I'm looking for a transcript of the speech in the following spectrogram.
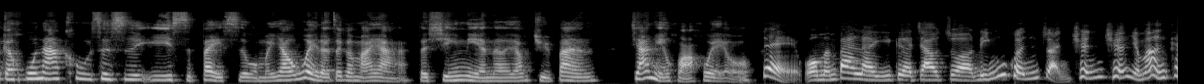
个呼纳库四四一 Space，我们要为了这个玛雅的新年呢，要举办。嘉年华会哦，对，我们办了一个叫做“灵魂转圈圈”，有没有很可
